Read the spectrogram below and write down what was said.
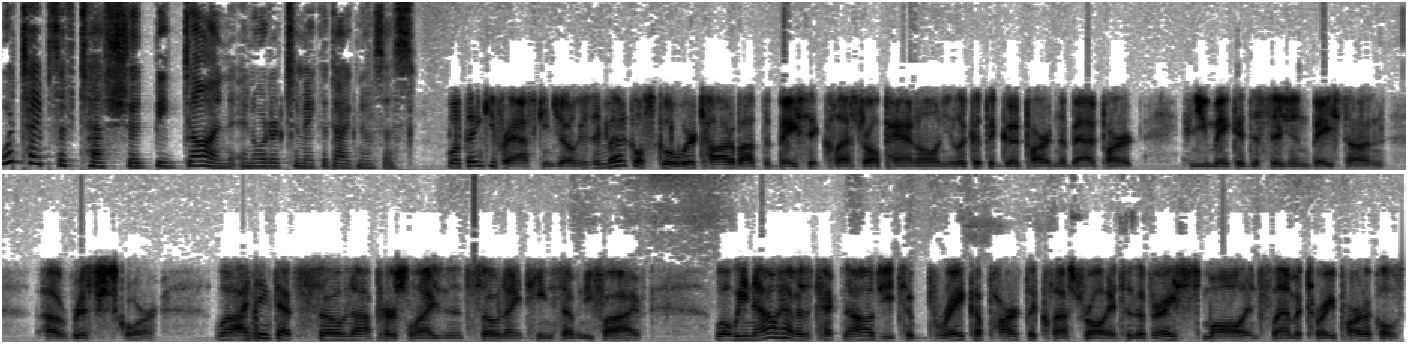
what types of tests should be done in order to make a diagnosis? Well, thank you for asking, Joe. Because in medical school, we're taught about the basic cholesterol panel, and you look at the good part and the bad part, and you make a decision based on a risk score. Well, I think that's so not personalized, and it's so 1975. What we now have is technology to break apart the cholesterol into the very small inflammatory particles.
